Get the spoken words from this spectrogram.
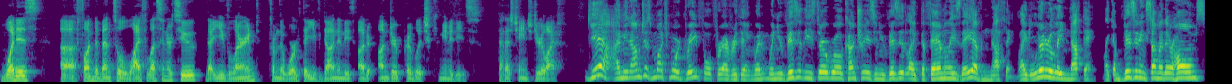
What is a fundamental life lesson or two that you've learned from the work that you've done in these under, underprivileged communities that has changed your life? Yeah, I mean, I'm just much more grateful for everything. When when you visit these third world countries and you visit like the families, they have nothing, like literally nothing. Like I'm visiting some of their homes,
